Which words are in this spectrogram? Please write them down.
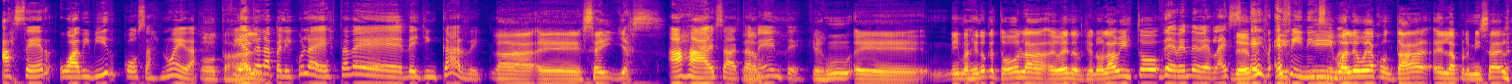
a hacer o a vivir cosas nuevas. Total. Fíjate la película esta de, de Jim Carrey. La eh, Say Yes. Ajá, exactamente. Que es un... eh, me imagino que todos la... eh, bueno, el que no la ha visto... Deben de verla, es, deben- es- es y- finísima. y igual le voy a contar eh, la premisa de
